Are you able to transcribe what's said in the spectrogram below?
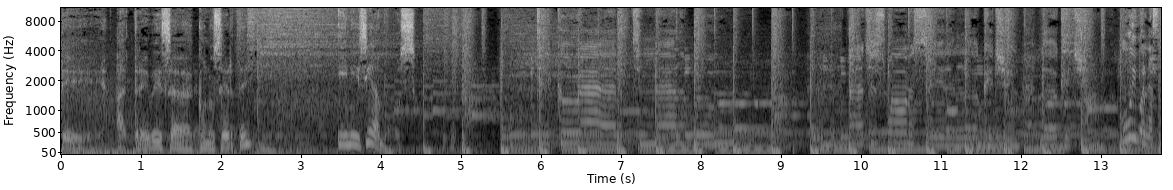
¿Te atreves a conocerte? Iniciamos.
